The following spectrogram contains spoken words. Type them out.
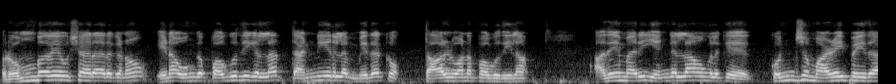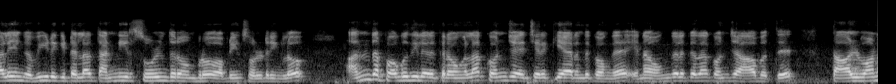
ரொம்பவே உஷாரா இருக்கணும். ஏன்னா உங்க பகுதிகள்லாம் தண்ணீர்ல மிதக்கும். தாழ்வான பகுதிலாம். அதே மாதிரி எங்கெல்லாம் உங்களுக்கு கொஞ்சம் மழை பெய்தாலே எங்கள் வீடு கிட்ட தண்ணீர் சூழ்ந்துரும் ப்ரோ அப்படின்னு சொல்கிறீங்களோ அந்த பகுதியில் இருக்கிறவங்கலாம் கொஞ்சம் எச்சரிக்கையாக இருந்துக்கோங்க. ஏன்னா உங்களுக்கு தான் கொஞ்சம் ஆபத்து. தாழ்வான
